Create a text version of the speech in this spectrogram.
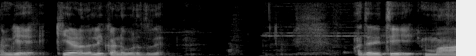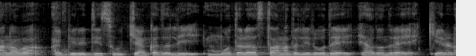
ನಮಗೆ ಕೇರಳದಲ್ಲಿ ಕಂಡುಬರುತ್ತದೆ. ಅದೇ ರೀತಿ ಮಾನವ ಅಭಿವೃದ್ಧಿ ಸೂಚ್ಯಾಂಕದಲ್ಲಿ ಮೊದಲ ಸ್ಥಾನದಲ್ಲಿರುವುದೇ ಯಾವುದಂದರೆ ಕೇರಳ.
